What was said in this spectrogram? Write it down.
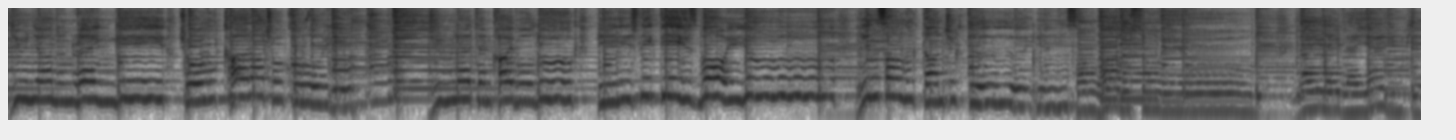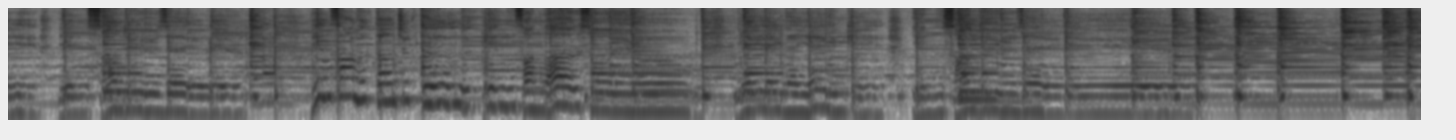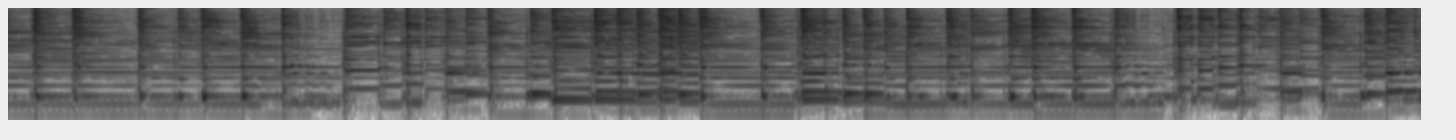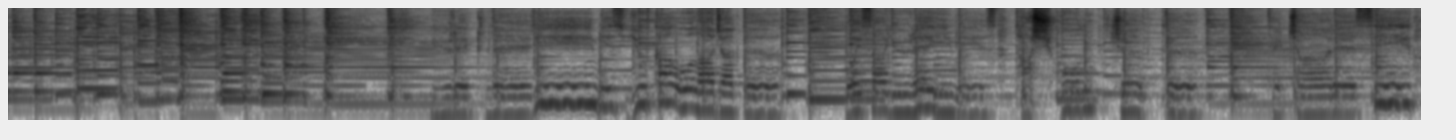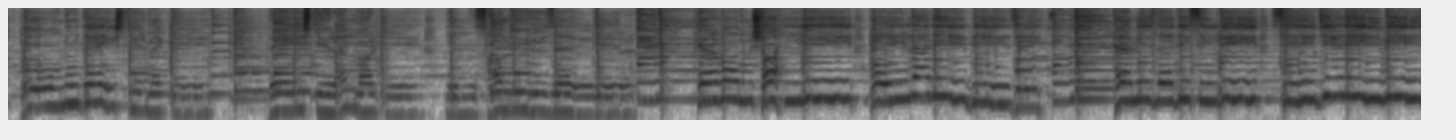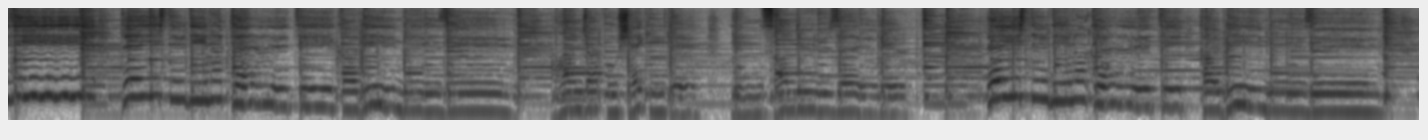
Dünyanın rengi çok kara Cümleten kaybolduk pislikteyiz boyu. İnsanlıktan çıktı insanlar soyu. Ne eyleyelim ki insan düzelir. İnsanlıktan çıktık insanlar soyu. Ne eyleyelim ki insan düzelir Yüreklerimiz yufka olacaktı. Oysa yüreğimiz taş olup çıktı. Tek çaresi onu değiştirmekti. Değiştiren var ki insan düzelir. Kervan şahi eyledi bizi. Temizledi sildi sicilimizi kalbimizi Ancak bu şekilde insan düzelir. Değiştirdi nakletti kalbimizi.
